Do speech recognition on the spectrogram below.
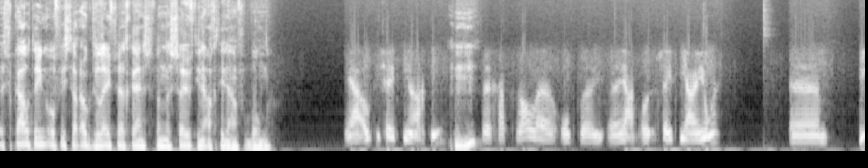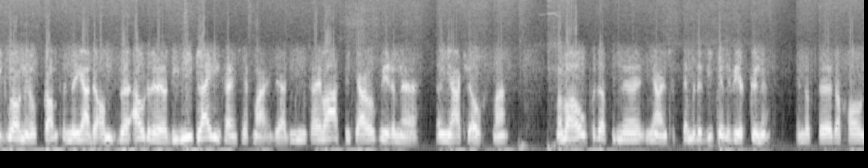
scouting of is daar ook de leeftijdsgrens van de 17 en 18 aan verbonden? Ja, ook die 17 en 18. Mhm. Het eh, gaat vooral op ja, 17 jaar en jonger. Die wonen op kamp. En eh, ja, de, an- de ouderen die niet leiding zijn, zeg maar, ja, die moeten helaas dit jaar ook weer een, eh, een jaartje overslaan. Maar we hopen dat in, eh, ja, in september de weekenden weer kunnen. En dat we dan gewoon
